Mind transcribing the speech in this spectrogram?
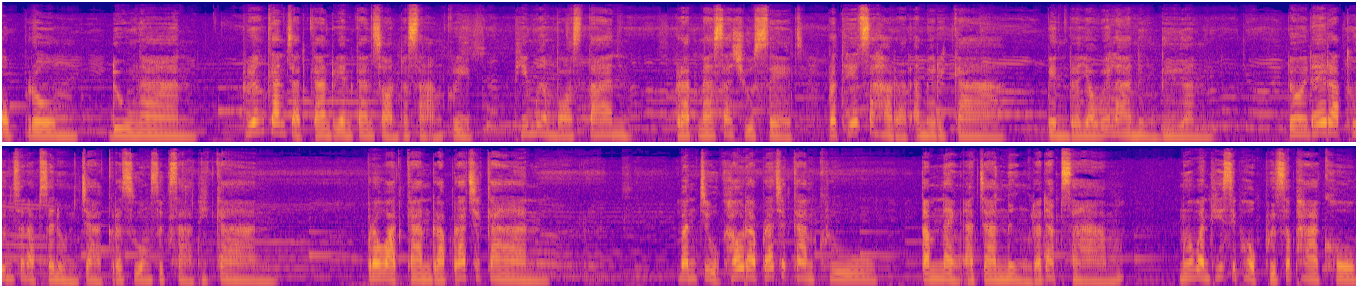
อบรม ดูงาน เรื่องการจัดการเรียนการสอนภาษาอังกฤษที่เมืองบอสตัน รัฐแมสซาชูเซตส์ ประเทศสหรัฐอเมริกา เป็นระยะเวลาหนึ่งเดือน โดยได้รับทุนสนับสนุนจากกระทรวงศึกษาธิการ ประวัติการรับราชการ บรรจุเข้ารับราชการครู ตำแหน่งอาจารย์หนึ่งระดับ 3 เมื่อวันที่ 16 พฤษภาคม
